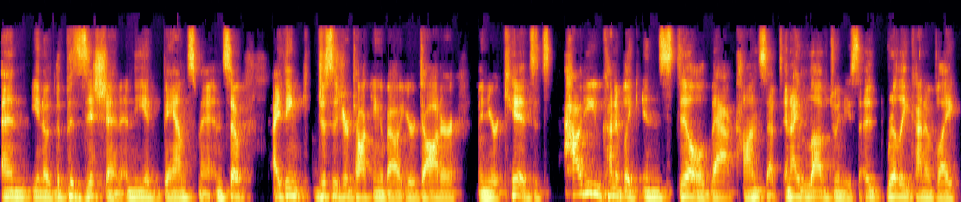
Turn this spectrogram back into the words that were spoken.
and you know the position and the advancement. And so I think just as you're talking about your daughter and your kids, it's how do you kind of like instill that concept? And I loved when you said it really kind of like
